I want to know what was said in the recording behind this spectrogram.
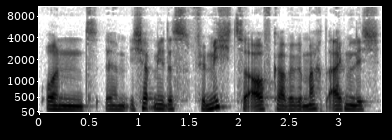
Und ähm, ich habe mir das für mich zur Aufgabe gemacht, eigentlich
